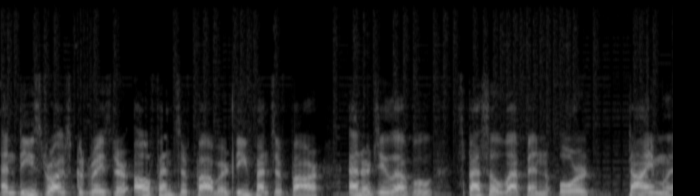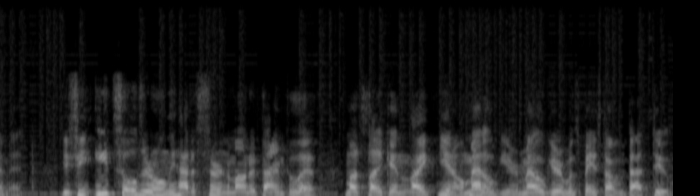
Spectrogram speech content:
and these drugs could raise their offensive power, defensive power, energy level, special weapon, or time limit. You see, each soldier only had a certain amount of time to live, much like in, like, you know, Metal Gear. Metal Gear was based off of that too.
